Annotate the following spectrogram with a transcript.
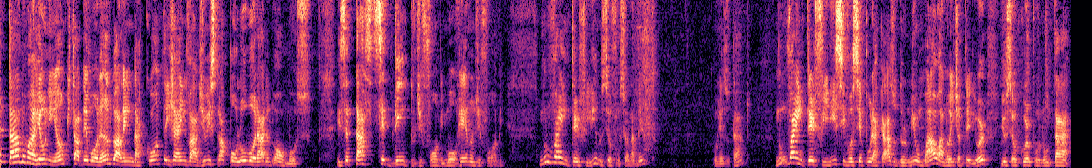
tá numa reunião que está demorando além da conta e já invadiu extrapolou o horário do almoço e você está sedento de fome, morrendo de fome, não vai interferir no seu funcionamento? O resultado? Não vai interferir se você por acaso dormiu mal a noite anterior e o seu corpo não está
